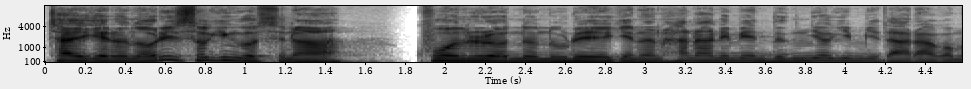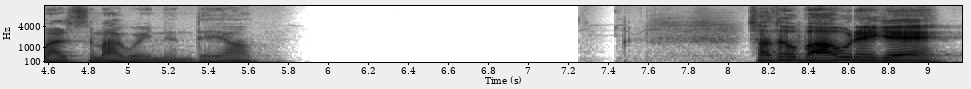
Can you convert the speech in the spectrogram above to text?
자에게는 어리석인 것이나 구원을 얻는 우리에게는 하나님의 능력입니다 라고 말씀하고 있는데요. 사도 바울에게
